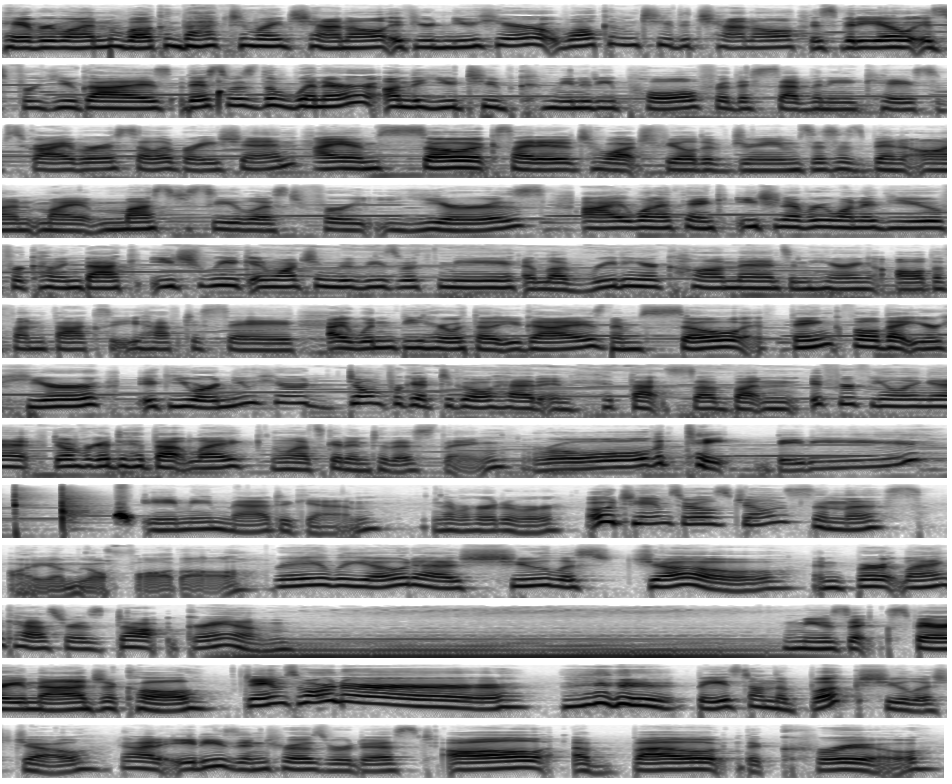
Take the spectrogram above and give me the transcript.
Hey everyone, welcome back to my channel. If you're new here, welcome to the channel. This video is for you guys. This was the winner on the YouTube community poll for the 70k subscriber celebration. I am so excited to watch Field of Dreams. This has been on my must-see list for years. I want to thank each and every one of you for coming back each week and watching movies with me. I love reading your comments and hearing all the fun facts that you have to say. I wouldn't be here without you guys. I'm so thankful that you're here. If you are new here, don't forget to go ahead and hit that sub button if you're feeling it. Don't forget to hit that like, and let's get into this thing. Roll the tape, baby. Amy Madigan. Never heard of her. Oh, James Earl Jones in this. I am your father. Ray Liotta as Shoeless Joe, and Burt Lancaster as Doc Graham. Music's very magical. James Horner! Based on the book Shoeless Joe. God, 80s intros were just all about the crew.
